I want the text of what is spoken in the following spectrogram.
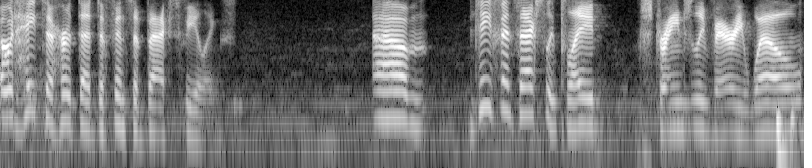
I would hate to hurt that defensive back's feelings. Um, defense actually played strangely very well.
